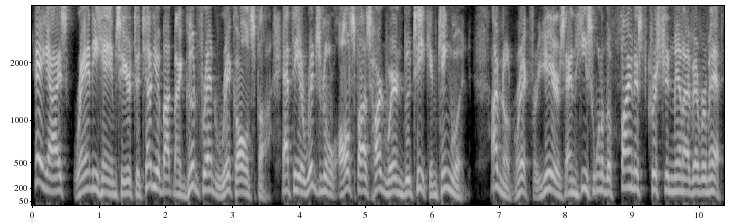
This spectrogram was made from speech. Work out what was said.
Hey guys, Randy Hames here to tell you about my good friend Rick Allspa at the original Allspa's Hardware and Boutique in Kingwood. I've known Rick for years, and he's one of the finest Christian men I've ever met,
